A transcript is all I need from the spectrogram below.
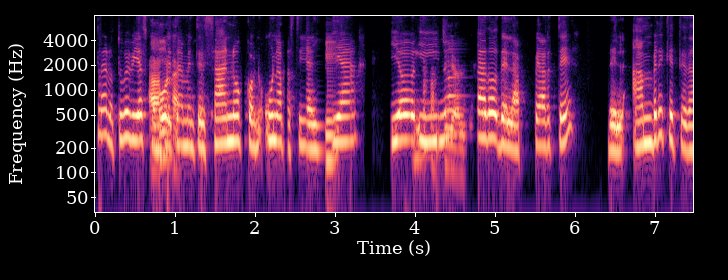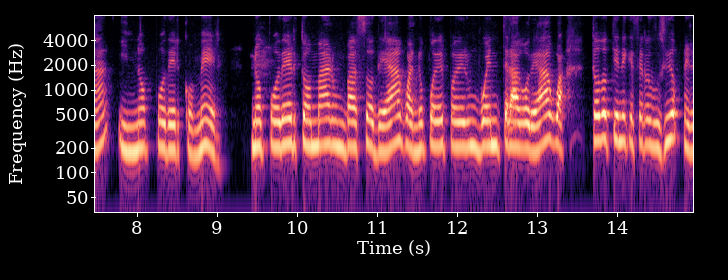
Claro, tú vivías completamente sano, con una pastilla al día, y, y no he hablado de la parte del hambre que te da y no poder comer no poder tomar un vaso de agua, no poder poner un buen trago de agua, todo tiene que ser reducido, pero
